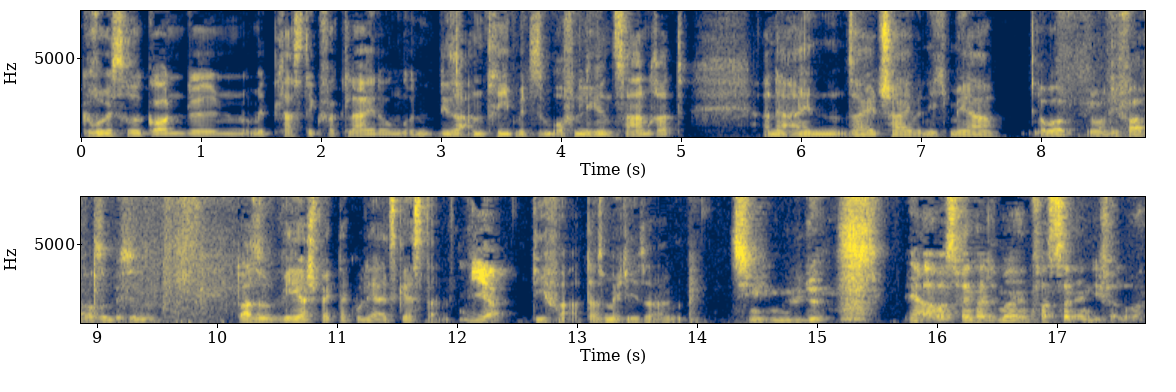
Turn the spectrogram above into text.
größere Gondeln mit Plastikverkleidung und dieser Antrieb mit diesem offenliegenden Zahnrad an der einen Seilscheibe nicht mehr. Aber ja, die Fahrt war so ein bisschen, war so weniger spektakulär als gestern. Ja, Die Fahrt, das möchte ich sagen. ziemlich müde. Ja, Aber Sven hat immerhin fast sein Handy verloren.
